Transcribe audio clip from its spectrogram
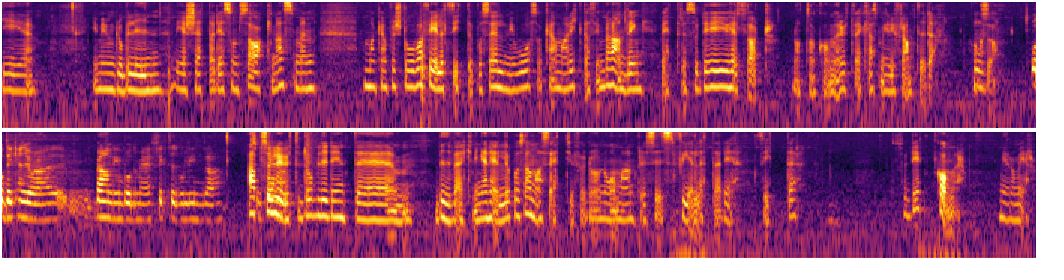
ge immunglobulin ersätta det som saknas. Men om man kan förstå var felet sitter på cellnivå så kan man rikta sin behandling bättre. Så det är ju helt klart något som kommer utvecklas mer i framtiden mm. också. Mm. Och det kan göra behandlingen både mer effektiv och lindra Absolut, då blir det inte mm, biverkningar heller på samma sätt för då når man precis felet där det sitter. Så det kommer mer och mer.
